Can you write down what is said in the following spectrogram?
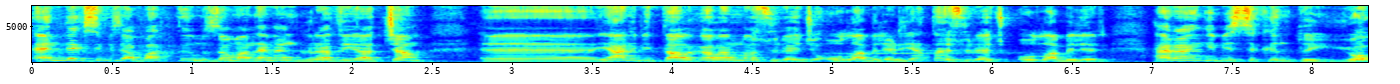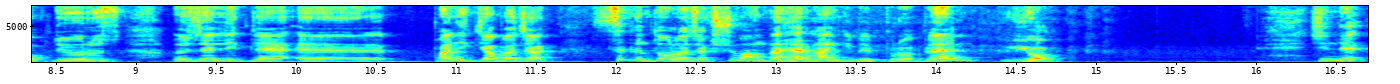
Endeksimize baktığımız zaman hemen grafiği açacağım. Ee, yani bir dalgalanma süreci olabilir, yatay süreç olabilir. Herhangi bir sıkıntı yok diyoruz. Özellikle e, panik yapacak, sıkıntı olacak şu anda herhangi bir problem yok. Şimdi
